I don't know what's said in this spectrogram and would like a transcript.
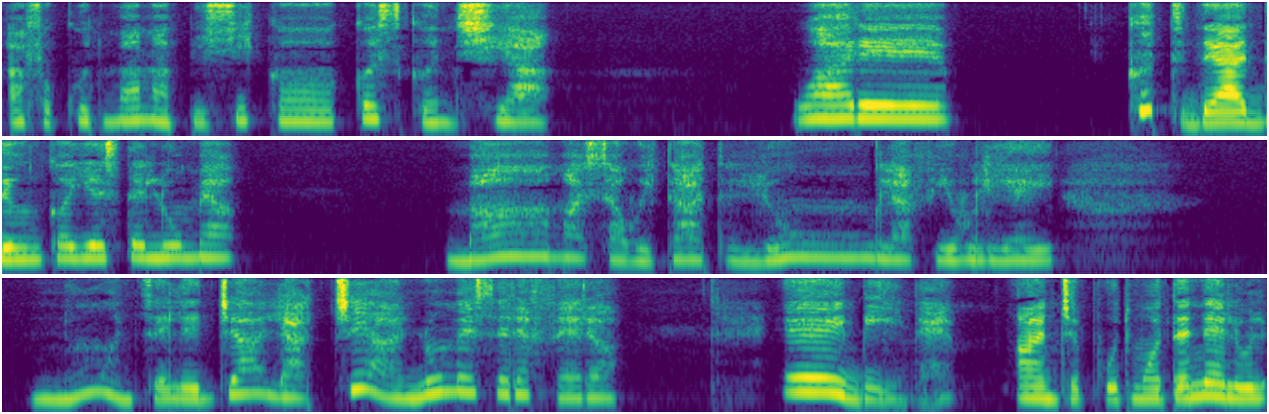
a făcut mama pisică căscând și ea. Oare cât de adâncă este lumea? Mama s-a uitat lung la fiul ei. Nu înțelegea la ce anume se referă. Ei bine, a început motenelul,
